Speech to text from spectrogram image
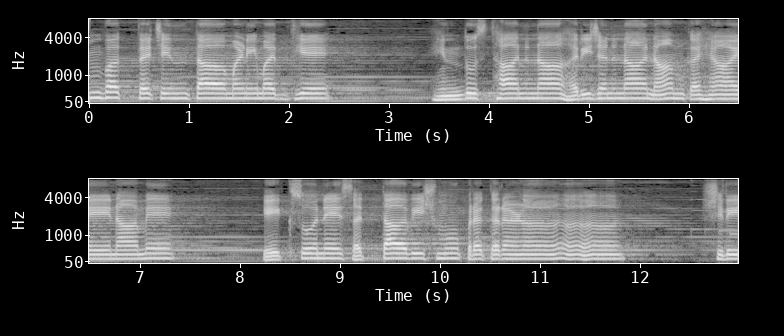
भक्तचिन्तामणिमध्ये हिन्दुस्थानना हरिजनना नाम कह्याए नामे एकसो ने सत्तावीसमु प्रकरण। श्री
